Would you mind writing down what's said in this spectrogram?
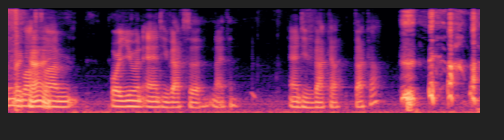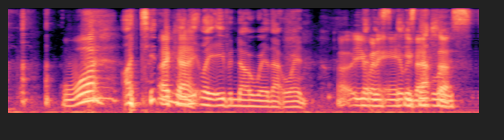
When's the last Okay. time, or are you an anti-vaxer, Nathan? Anti-vaxxer, vaxxer? What? I didn't Okay. immediately even know where that went. Uh, you It went was, it was that loose.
